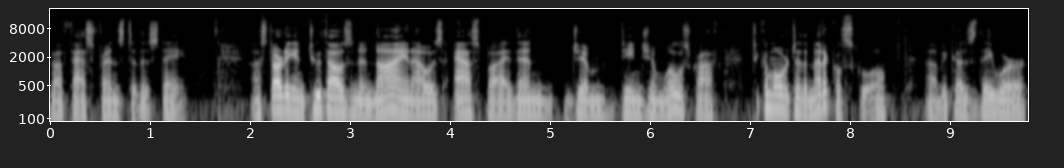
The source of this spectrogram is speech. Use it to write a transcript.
uh, fast friends to this day. Uh, starting in 2009, I was asked by then Jim Dean Jim Woolliscroft to come over to the medical school uh, because they were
